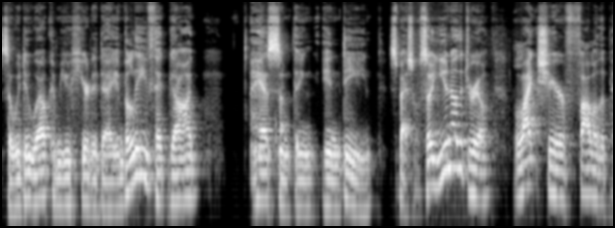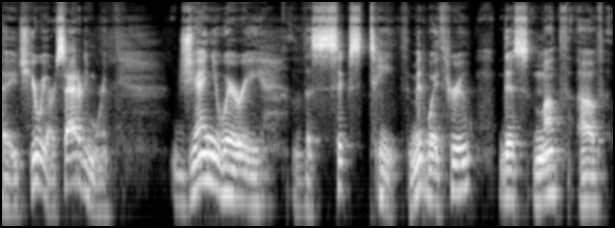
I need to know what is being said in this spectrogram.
So we do welcome you here today and believe that God has something indeed special. So you know the drill. Like, share, follow the page. Here we are, Saturday morning, January the 16th, midway through this month of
